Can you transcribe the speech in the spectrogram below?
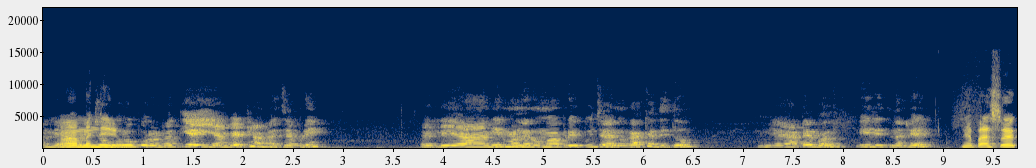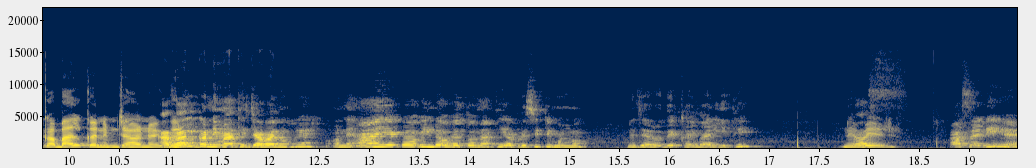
અને આ મંદિર. પૂરો નથી નથી આમ બેઠા જ આપણે. એટલે આ નિર્મલના રૂમમાં આપણે પૂજાનું રાખી દીધું. ને આ ટેબલ એ રીતના છે. ને પાછો એક આ બાલ્કની જવાનો આ દરવાજો. બાલ્કની માંથી જવાનું છે અને આ એક વિન્ડો છે તો નાથી આપણે સિટી મોલનો નજારો દેખાય બારીથી. ને બસ. આ સાઈડ હે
